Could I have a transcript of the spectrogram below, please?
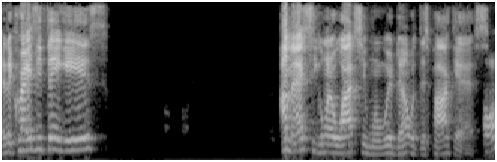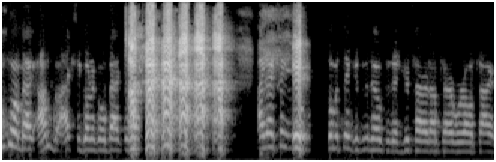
and the crazy thing is, I'm actually going to watch it when we're done with this podcast. Oh, I'm going back. I'm actually going to go back to. And I say, you know, women think, you know, because you're tired, I'm tired, we're all tired.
